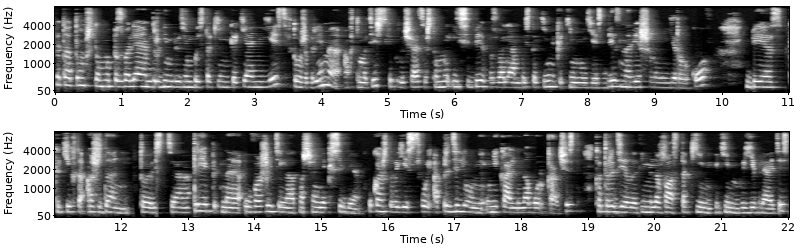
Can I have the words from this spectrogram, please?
Это о том, что мы позволяем другим людям быть такими, какие они есть, в то же время автоматически получается, что мы и себе позволяем быть такими, какими мы есть, без навешивания ярлыков, без каких-то ожиданий. То есть э, трепетное, уважительное отношение к себе. У каждого есть свой определенный уникальный набор качеств, который делает именно вас такими, какими вы являетесь.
